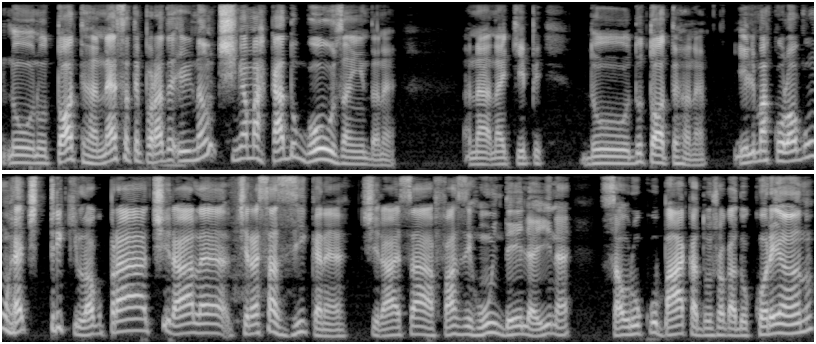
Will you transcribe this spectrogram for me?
no, no Tottenham, nessa temporada, ele não tinha marcado gols ainda, né? Na, na equipe do, do Tottenham, né? E ele marcou logo um hat-trick, logo para tirar, né, tirar essa zica, né? Tirar essa fase ruim dele aí, né? Essa urucubaca do jogador coreano.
